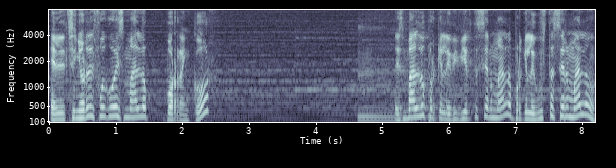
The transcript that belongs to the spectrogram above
¿el Señor del Fuego es malo por rencor? Mm, Es malo porque le divierte ser malo, porque le gusta ser malo.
